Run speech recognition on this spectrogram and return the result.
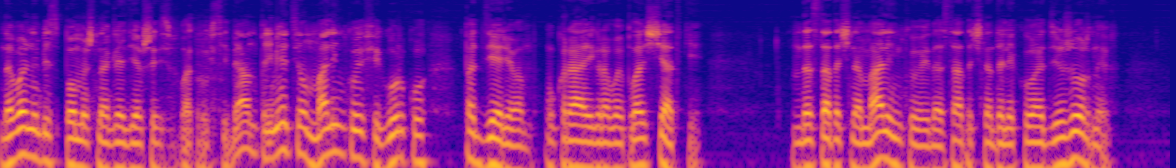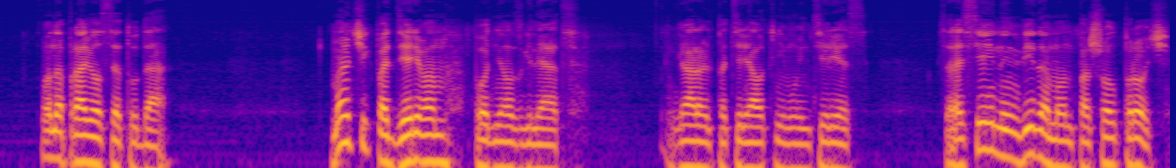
довольно беспомощно оглядевшись вокруг себя, он приметил маленькую фигурку под деревом у края игровой площадки, достаточно маленькую и достаточно далеко от дежурных. Он направился туда. Мальчик под деревом поднял взгляд. Гарольд потерял к нему интерес. С рассеянным видом он пошел прочь,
